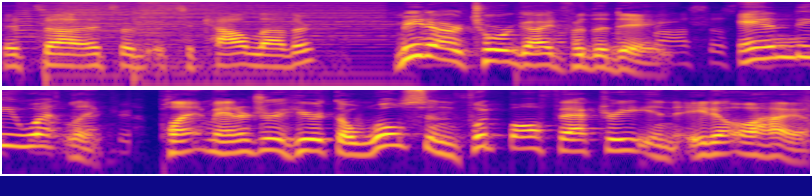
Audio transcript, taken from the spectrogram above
It's, uh, it's, a, it's a cow leather. Meet our tour guide for the day, Andy Wetling, plant manager here at the Wilson Football Factory in Ada, Ohio.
